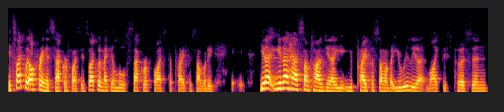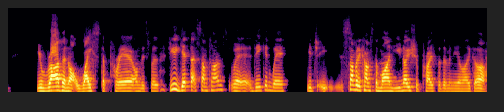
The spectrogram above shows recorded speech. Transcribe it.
it's like we're offering a sacrifice. It's like we're making a little sacrifice to pray for somebody. You know, you know how sometimes you know you, you pray for someone, but you really don't like this person. You rather not waste a prayer on this person. Do you get that sometimes, where Deacon, where you, somebody comes to mind, you know you should pray for them, and you're like, oh,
